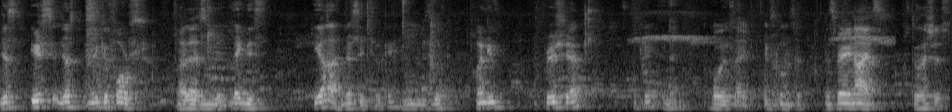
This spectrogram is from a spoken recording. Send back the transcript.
just it's just make a force. Like this. Yeah, like this. Yeah, that's it. Okay, mm, it's good. When you press here, okay, then go inside. it's to. It's very nice. It's delicious.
